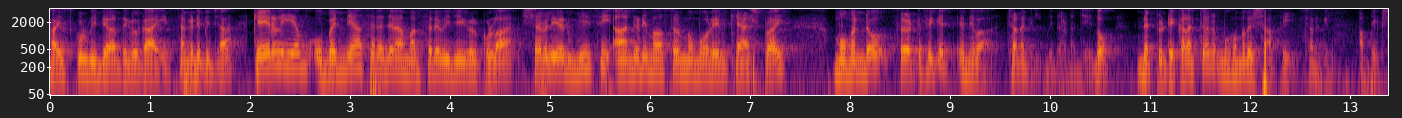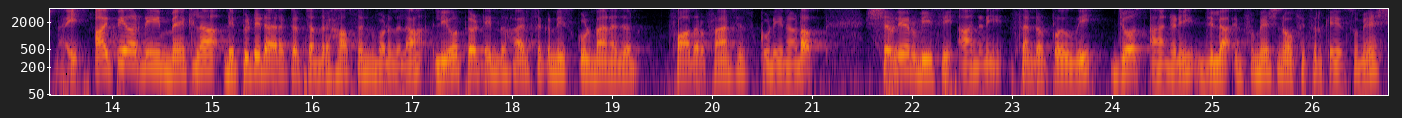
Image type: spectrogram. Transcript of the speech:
ഹൈസ്കൂൾ വിദ്യാർത്ഥികൾക്കായി സംഘടിപ്പിച്ച കേരളീയം ഉപന്യാസ രചനാ മത്സര വിജയികൾക്കുള്ള chevalier V C Antony master memorial cash prize memento certificate എന്നിവ ചടങ്ങിൽ വിതരണം ചെയ്തു. ഡെപ്യൂട്ടി കളക്ടർ മുഹമ്മദ് ഷാഫി ചടങ്ങിൽ അധ്യക്ഷനായി. ഐ പി ആർ ഡി മേഖല deputy director Chandrahasan Vaduthala Leo thirteenth higher secondary school manager father Francis Kodiyanad chevalier V C Antony central പ്രതിനിധി ജോസ് ആന്റണി ജില്ലാ information officer K Sumesh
